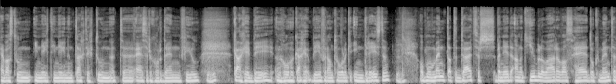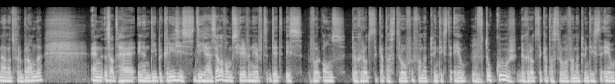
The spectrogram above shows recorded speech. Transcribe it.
hij was toen in 1989, toen het uh, ijzeren gordijn viel, KGB, een hoge KGB-verantwoordelijke in Dresden. Op het moment dat de Duitsers beneden aan het jubelen waren, was hij documenten aan het verbranden. En zat hij in een diepe crisis die hij zelf omschreven heeft. Dit is voor ons de grootste catastrofe van de 20e eeuw. Mm. Of tout de grootste catastrofe van de 20e eeuw. Mm.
